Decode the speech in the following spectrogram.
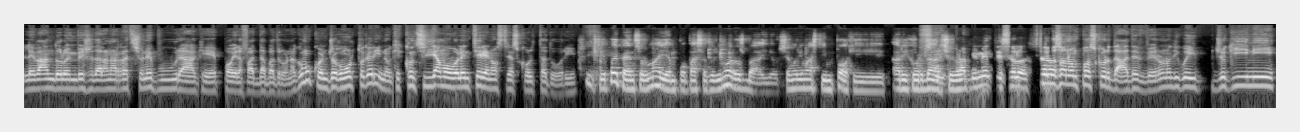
levandolo invece dalla narrazione pura che poi la fa da padrona. Comunque è un gioco molto carino che consigliamo volentieri ai nostri ascoltatori. Sì, che poi penso ormai è un po' passato di moda o sbaglio. Siamo rimasti in pochi a Sì, ricordarcelo. probabilmente se lo, se lo sono un po' scordate, è vero, uno di quei giochini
